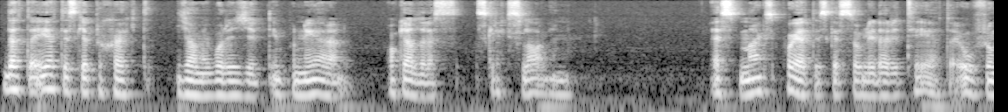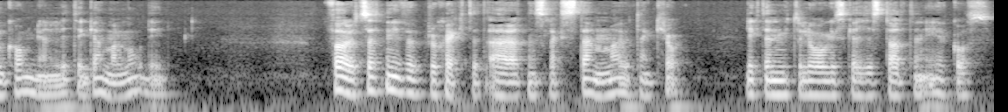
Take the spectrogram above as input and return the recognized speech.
Detta etiska projekt gör mig både djupt imponerad och alldeles skräckslagen. Espmarks poetiska solidaritet är ofrånkomligen lite gammalmodig. Förutsättningen för projektet är att en slags stämma utan kropp, likt den mytologiska gestalten Ekos,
